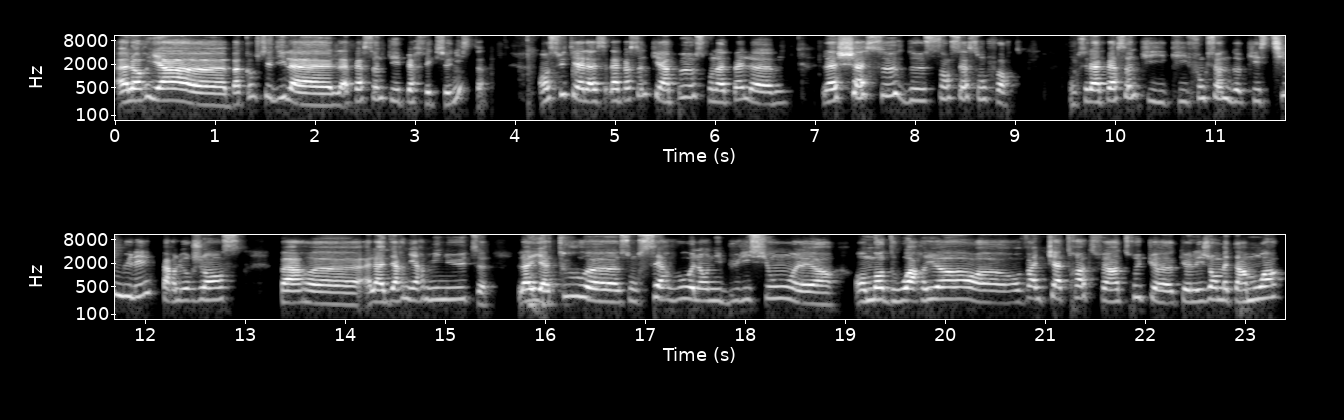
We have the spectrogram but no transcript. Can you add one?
Alors, il y a, bah, comme je t'ai dit, la, la, personne qui est perfectionniste. Ensuite, il y a la, personne qui est un peu ce qu'on appelle euh, la chasseuse de sensations fortes. Donc, c'est la personne qui, fonctionne, qui est stimulée par l'urgence, par euh, à la dernière minute. Là, il y a tout, euh, son cerveau, elle est en ébullition, elle est en, mode warrior. en 24 heures, tu fais un truc que les gens mettent un mois.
